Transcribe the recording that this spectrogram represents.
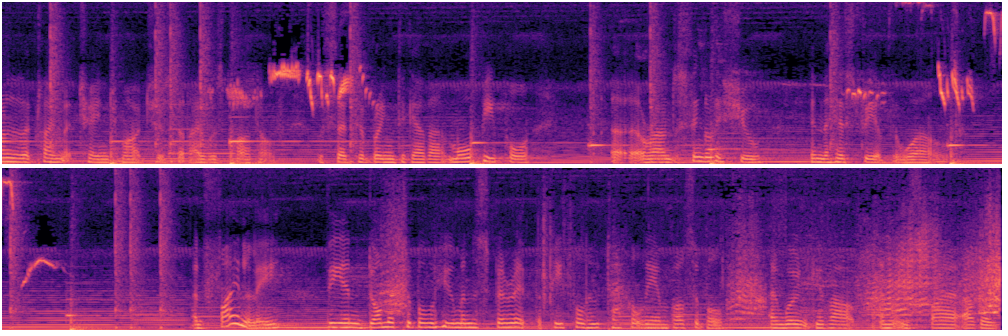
One of the climate change marches that I was part of was said to bring together more people uh, around a single issue in the history of the world. And finally, the indomitable human spirit, the people who tackle the impossible and won't give up and inspire others.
